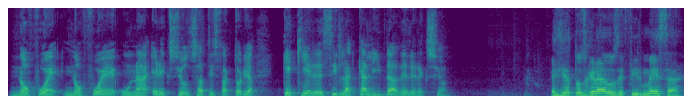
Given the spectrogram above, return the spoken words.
no fue, no fue una erección satisfactoria. ¿Qué quiere decir la calidad de la erección? Hay ciertos grados de firmeza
